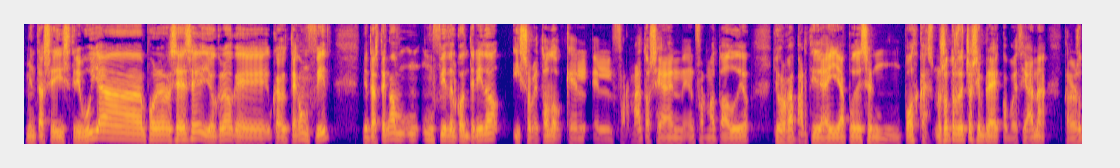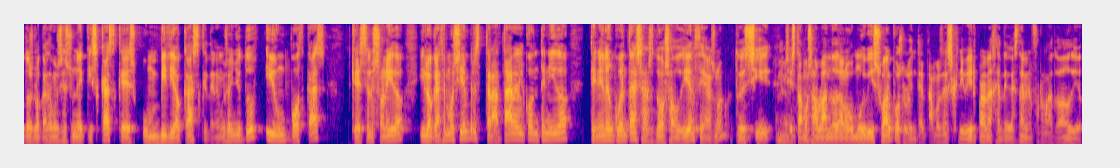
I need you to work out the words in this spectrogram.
Mientras se distribuya por RSS, yo creo que, que tenga un feed, mientras tenga un, feed del contenido y sobre todo que el, formato sea en, formato audio, yo creo que a partir de ahí ya puede ser un podcast. Nosotros, de hecho, siempre, como decía Ana, para nosotros lo que hacemos es un Xcast, que es un videocast que tenemos en YouTube, y un podcast que es el sonido, y lo que hacemos siempre es tratar el contenido teniendo en cuenta esas dos audiencias, ¿no? Entonces, si, si estamos hablando de algo muy visual, pues lo intentamos describir para la gente que está en el formato audio.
